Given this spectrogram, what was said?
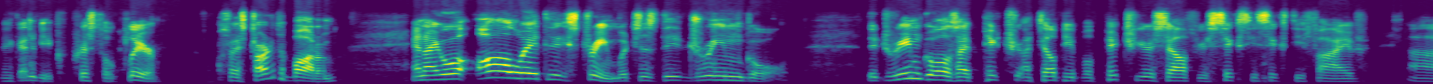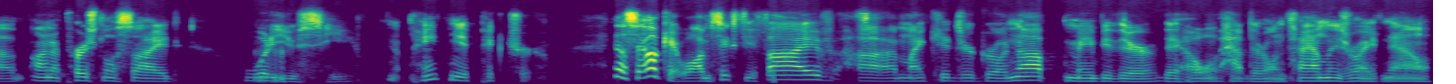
They've got to be crystal clear. So I start at the bottom and I go all the way to the extreme, which is the dream goal. The dream goal is I picture, I tell people, picture yourself, you're 60, 65, uh, on a personal side. What do you see? You know, paint me a picture they'll say, okay, well, I'm 65. Uh, my kids are grown up. Maybe they're they have their own families right now.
